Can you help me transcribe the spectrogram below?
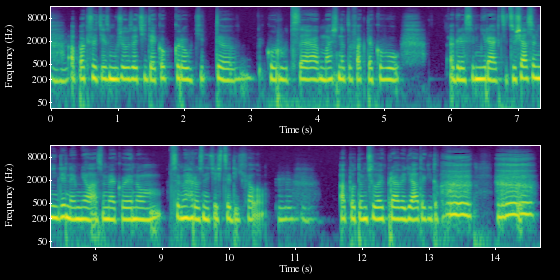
mm-hmm. a pak se ti můžou začít jako kroutit eh, jako ruce a máš na to fakt takovou agresivní reakci, což já jsem nikdy neměla, já jsem jako jenom, se mi hrozně těžce dýchalo. Mm-hmm. A potom člověk právě dělá taky to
